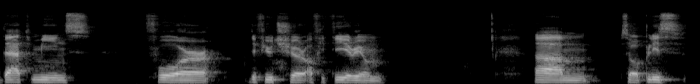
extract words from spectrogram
that means for the future of Ethereum. Um, so please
